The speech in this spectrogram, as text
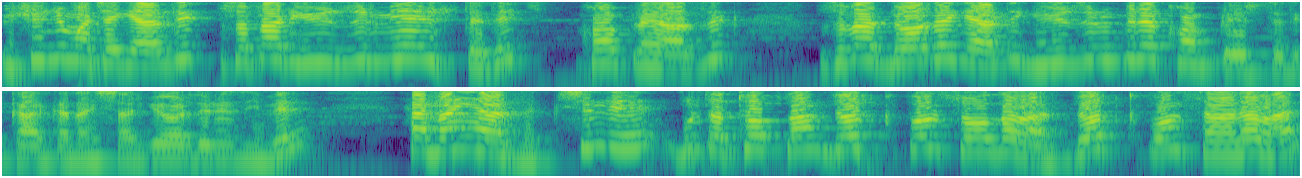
Üçüncü maça geldik. Bu sefer 120'ye üst dedik. Komple yazdık. Bu sefer 4'e geldik. 121'e komple üst dedik arkadaşlar. Gördüğünüz gibi. Hemen yazdık. Şimdi burada toplam 4 kupon solda var. 4 kupon sağda var.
